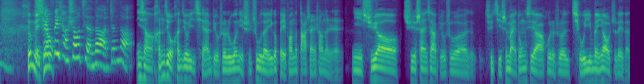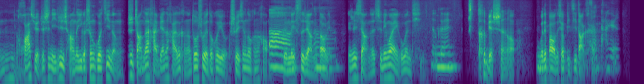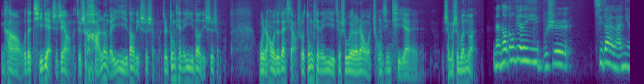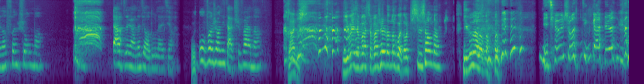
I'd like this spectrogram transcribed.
就每天是非常烧钱的，真的。你想很久很久以前，比如说，如果你是住在一个北方的大山上的人，你需要去山下，比如说去集市买东西啊，或者说求医问药之类的，滑雪这是你日常的一个生活技能。就是长在海边的孩子，可能多数也都会有水性都很好，嗯就类似这样的道理嗯。其实想的是另外一个问题特别深奥。我得把我的小笔记打开想。达人，你看啊，我的提点是这样的，就是寒冷的意义到底是什么？就是冬天的意义到底是什么？我然后我就在想说，冬天的意义就是为了让我重新体验什么是温暖。难道冬天的意义不是期待来年的丰收吗？大自然的角度来讲，不丰收你咋吃饭呢？那你你为什么什么事儿都能管到吃上呢？你饿了吗？你前面说的挺感人的。对，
